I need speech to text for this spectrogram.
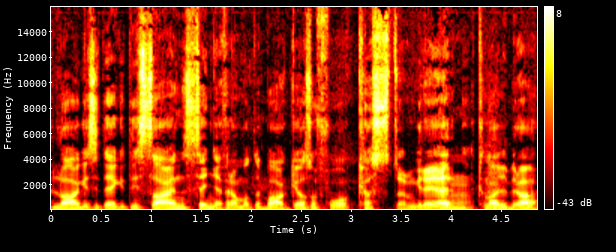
lage sitt eget design, sende frem og tilbake, og så få custom greier. Knallbra.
